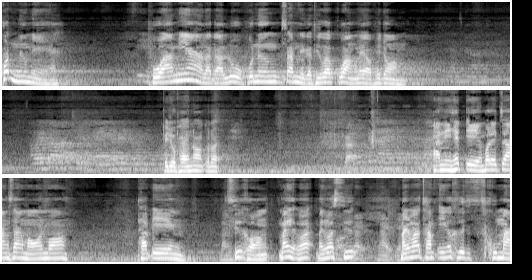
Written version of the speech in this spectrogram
คนหนึ่งแหมผัวเมียแล้วก็ลูกผู้หนึงซ้ำนี่ก็ถือว่ากว้างแล้วพี่น้องเอาไว้ก็เขียนไงก็ได้ทำไปดูภายนอกก็ด้วยกะอันนี้เฮ็ดเองบ่ได้จ้างสร้างหมอนบอทำเอง ซื้อของไม่เห็นว่าหมายถึงว่าซื้อใช่ใช่ หมายถึงว่าทำเองก็คือคุมมา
